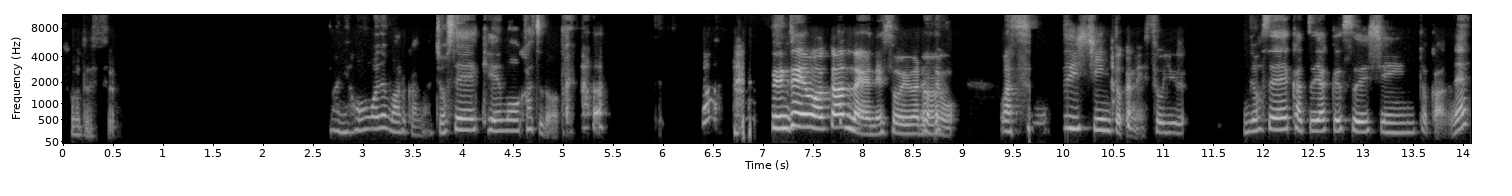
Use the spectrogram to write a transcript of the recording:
そうです。まあ、日本語でもあるかな。女性啓蒙活動とか。全然わかんないよね、そう言われても。まあ、推進とかね、そういう。女性活躍推進とかね。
